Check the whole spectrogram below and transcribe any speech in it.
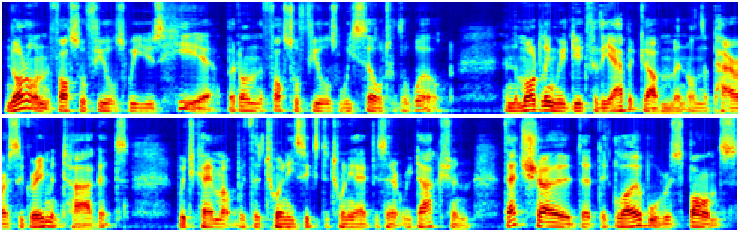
not on fossil fuels we use here, but on the fossil fuels we sell to the world. And the modelling we did for the Abbott government on the Paris Agreement targets, which came up with the 26 to 28% reduction, that showed that the global response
